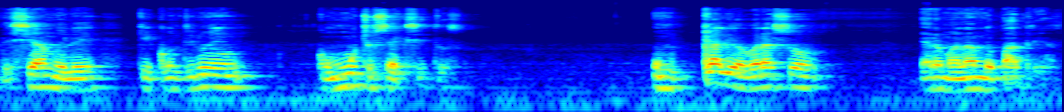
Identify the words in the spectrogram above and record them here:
deseándole que continúen con muchos éxitos. Un cálido abrazo, hermanando patrias.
